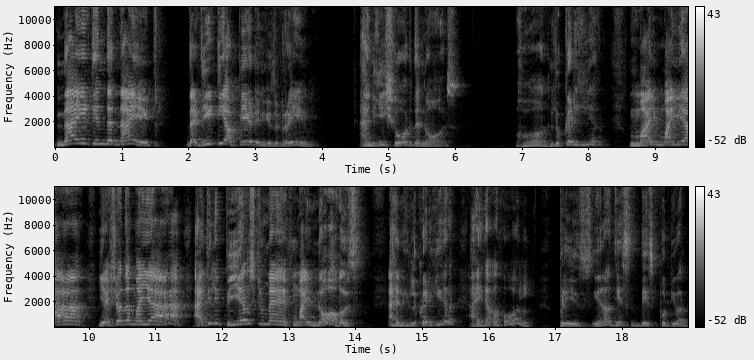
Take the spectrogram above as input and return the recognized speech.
Night in the night, the deity appeared in his dream, and he showed the nose. Oh, look at here. My Maya, Yashoda Maya, actually pierced my, my nose. And look at here, I have a hole. Please, you know, this, this put your,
